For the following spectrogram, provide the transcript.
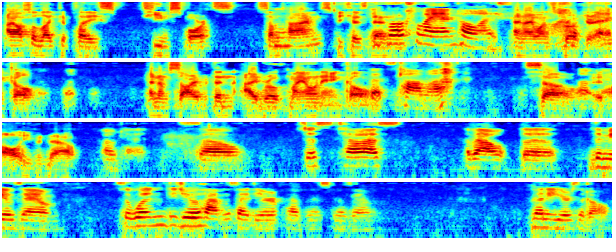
I also like to play team sports sometimes because You then. broke my ankle once. And I once broke your ankle, and I'm sorry, but then I broke my own ankle, That's karma. so Okay. it all evened out. Okay. So, just tell us about the the museum. So when did you have this idea of having this museum? Many years ago.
